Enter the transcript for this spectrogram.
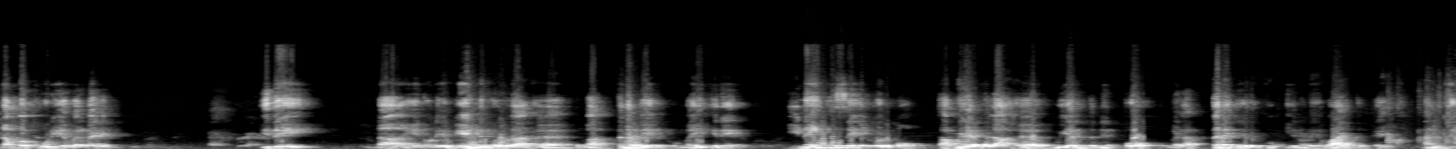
நம்பக்கூடியவர்கள். இதை நான் என்னுடைய வேண்டுகோளாக உங்க அத்தனை பேருக்கும் வைக்கிறேன். இணைந்து செயல்படுவோம். தமிழர்களாக உயர்ந்து நிற்போம். உங்கள் அத்தனை பேருக்கும் என்னுடைய வாழ்த்துக்கள். நன்றி.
